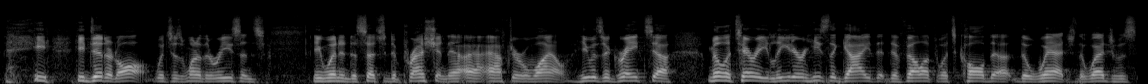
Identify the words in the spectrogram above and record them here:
he, he did it all, which is one of the reasons he went into such a depression after a while. He was a great uh, military leader. He's the guy that developed what's called the, the wedge. The wedge was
